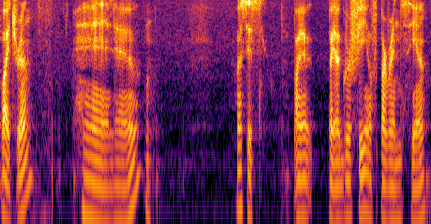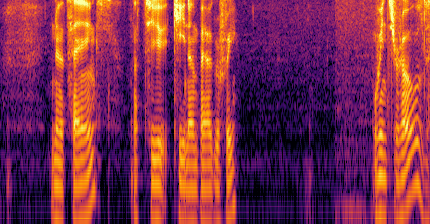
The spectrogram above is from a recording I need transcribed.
Whiterun? Hello. What's this? Bio biography of Barenziah? No thanks. Not too keen on biography. Winterhold?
